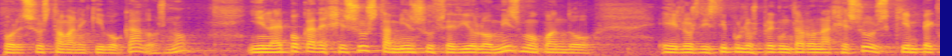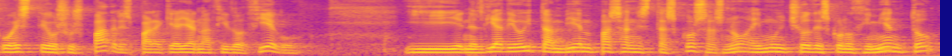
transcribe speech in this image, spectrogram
Por eso estaban equivocados, ¿no? Y en la época de Jesús también sucedió lo mismo cuando eh, los discípulos preguntaron a Jesús, ¿quién pecó este o sus padres para que haya nacido ciego? Y en el día de hoy también pasan estas cosas, ¿no? Hay mucho desconocimiento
